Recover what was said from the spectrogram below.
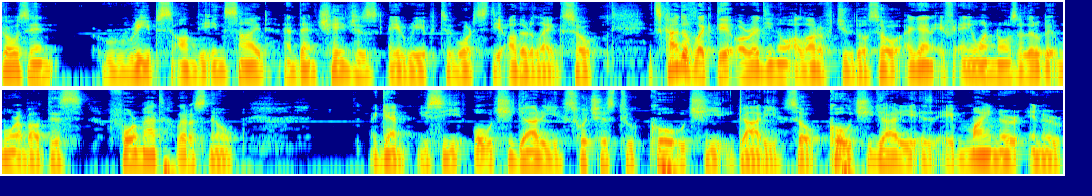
goes in reaps on the inside and then changes a reap towards the other leg. So it's kind of like they already know a lot of judo. So again, if anyone knows a little bit more about this format, let us know. Again, you see Ouchigari switches to Kouchigari. So Kouchigari is a minor inner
